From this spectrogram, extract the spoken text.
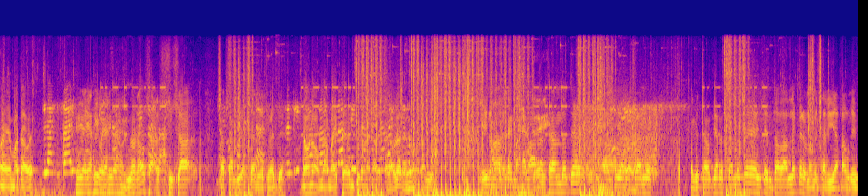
Me hayan matado, ¿eh? Sí, ahí arriba, ahí arriba. Gente. No, no, si se ha, salido, o sea, directamente. No, no, me, ha hice un tiro en la cabeza, cabrón, no he salido. Sí, no, ah, que estaba arrastrándote, estaba arrastrándote. Porque estaba aquí arrastrándote, he intentado darle, pero no me salía para unir,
